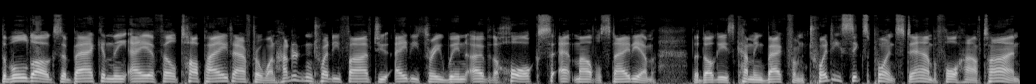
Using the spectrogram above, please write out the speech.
The Bulldogs are back in the AFL top eight after a 125 to 83 win over the Hawks at Marvel Stadium. The Doggies coming back from 26 points down before half time.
